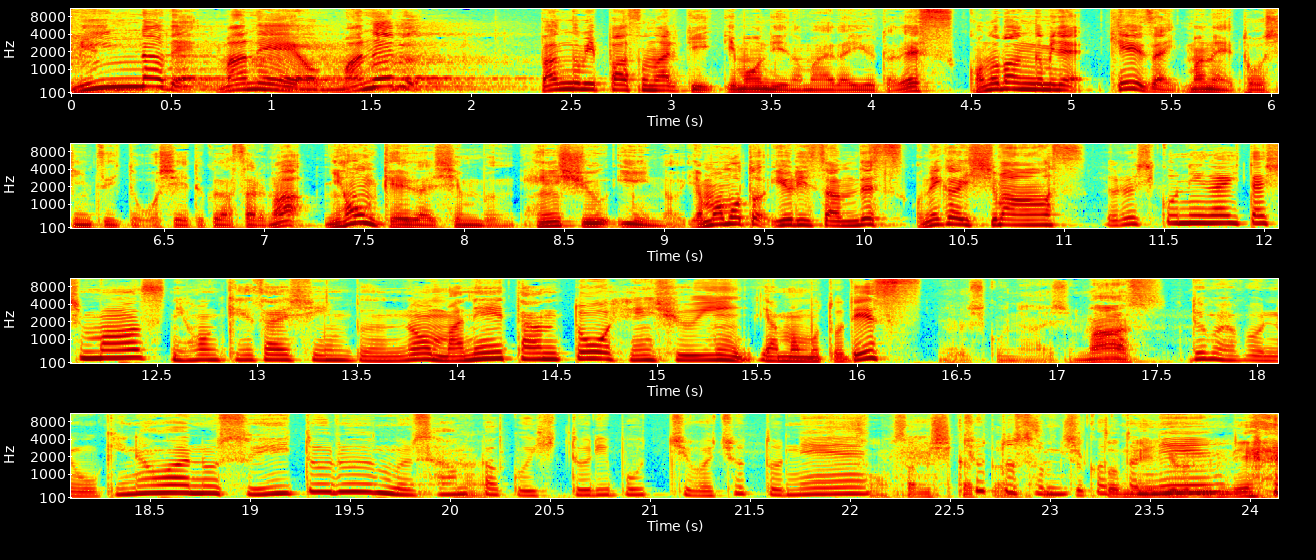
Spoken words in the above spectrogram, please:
みんなでマネーを学ぶ番組パーソナリティティモンディの前田裕太です。この番組で経済、マネー、投資について教えてくださるのは日本経済新聞編集委員の山本ゆりさんです。お願いします。よろしくお願いいたします。日本経済新聞のマネー担当編集委員山本です。よろしくお願いします。でもやっぱりね沖縄のスイートルーム三泊一人ぼっちはちょっとね、そう寂しかったちょっと寂しかったちょっとね。夜ね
